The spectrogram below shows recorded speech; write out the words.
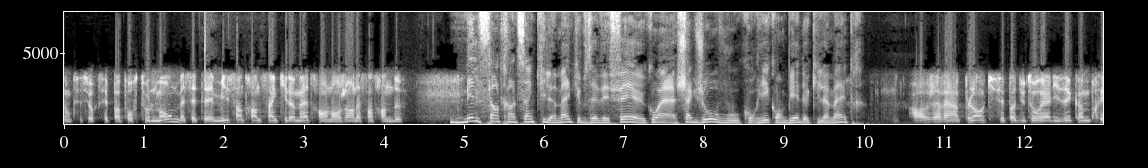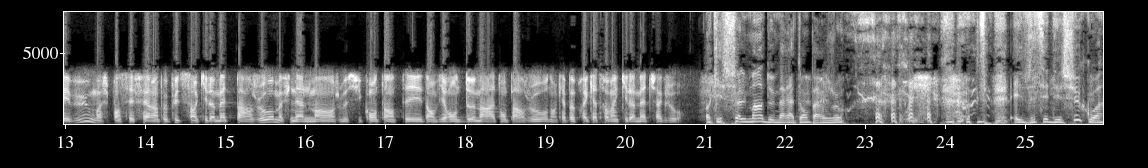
donc c'est sûr que c'est pas pour tout le monde, mais c'était 1135 km en longeant la 132. 1135 kilomètres que vous avez fait, euh, quoi, à chaque jour, vous courriez combien de kilomètres? Oh, j'avais un plan qui s'est pas du tout réalisé comme prévu. Moi, je pensais faire un peu plus de 100 km par jour, mais finalement, je me suis contenté d'environ deux marathons par jour, donc à peu près 80 km chaque jour. OK, seulement deux marathons par jour. Oui. Et vous étiez déçu, quoi?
